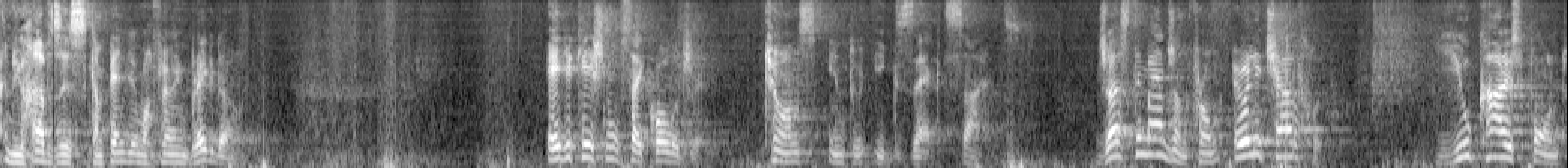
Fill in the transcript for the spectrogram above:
and you have this compendium of learning breakdown, educational psychology turns into exact science. Just imagine from early childhood, you correspond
